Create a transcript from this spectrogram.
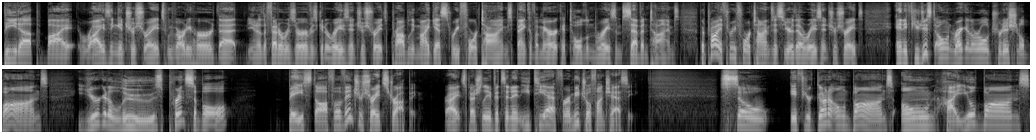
beat up by rising interest rates. We've already heard that you know the Federal Reserve is going to raise interest rates. Probably my guess three four times. Bank of America told them to raise them seven times, but probably three four times this year they'll raise interest rates. And if you just own regular old traditional bonds, you're going to lose principal based off of interest rates dropping, right? Especially if it's in an ETF or a mutual fund chassis. So if you're going to own bonds, own high yield bonds,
